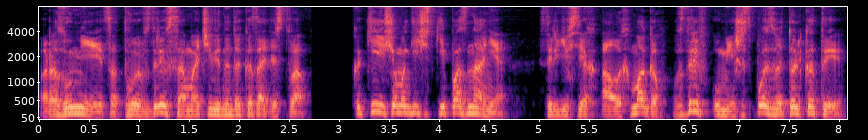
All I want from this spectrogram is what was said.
Разумеется, твой взрыв – самое очевидное доказательство. Какие еще магические познания? Среди всех алых магов взрыв умеешь использовать только ты.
